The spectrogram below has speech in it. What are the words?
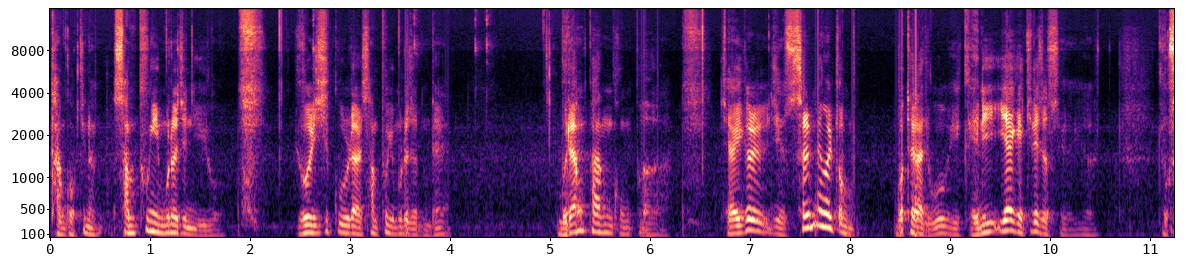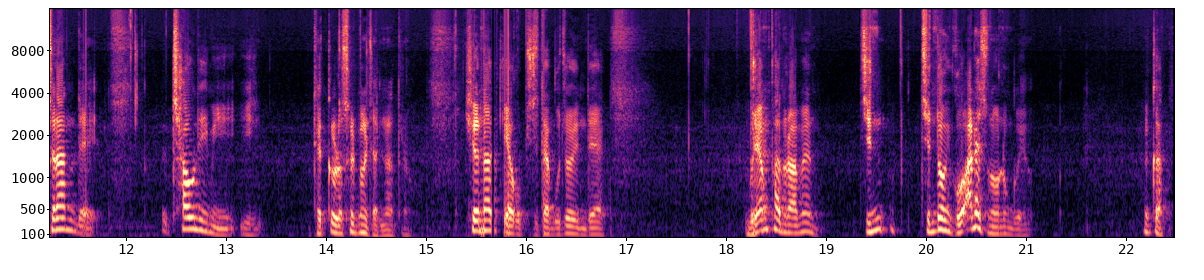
다음 곡지는 산풍이 무너진 이유. 6월 29일 날 산풍이 무너졌는데, 무량판 공법. 제가 이걸 이제 설명을 좀 못해가지고, 괜히 이야기가 길어졌어요. 쭉 써놨는데, 차우님이 이 댓글로 설명을 잘 해놨더라고. 현악기하고 비슷한 구조인데, 무량판으로 하면 진, 진동이 그 안에서 노는 거예요. 그러니까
